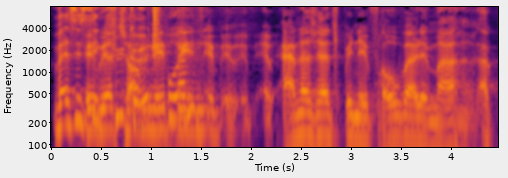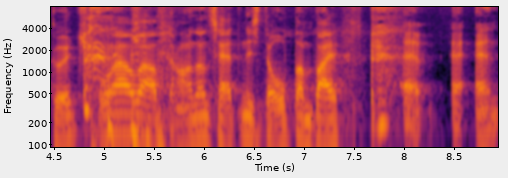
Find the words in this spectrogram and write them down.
weil Sie sich Ich viel sagen, Geld ich sparen? bin, ich- einerseits bin ich froh, weil ich mir ein Geld spare, aber auf der anderen Seite ist der Opernball äh, äh, ein,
